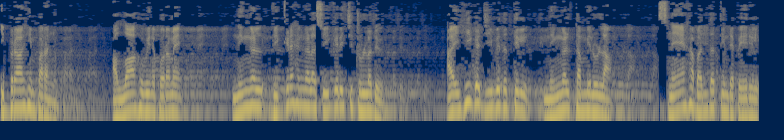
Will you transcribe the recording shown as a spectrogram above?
ഇബ്രാഹിം പറഞ്ഞു അള്ളാഹുവിന് പുറമെ നിങ്ങൾ വിഗ്രഹങ്ങളെ സ്വീകരിച്ചിട്ടുള്ളത് ഐഹിക ജീവിതത്തിൽ നിങ്ങൾ തമ്മിലുള്ള സ്നേഹബന്ധത്തിന്റെ പേരിൽ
